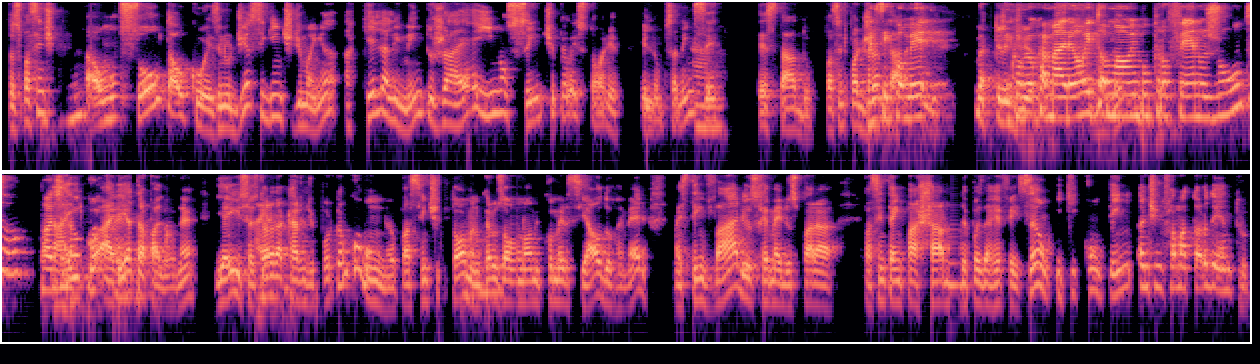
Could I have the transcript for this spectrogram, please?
Então, se o paciente uhum. almoçou tal coisa e no dia seguinte de manhã, aquele alimento já é inocente pela história. Ele não precisa nem ah. ser testado. O paciente pode Mas jantar. Se comer, Naquele comer o camarão e tomar um ibuprofeno junto, pode aí, dar um Aí atrapalhou, né? E é isso, a história da carne de porco é um comum, né? O paciente toma, não quero usar o nome comercial do remédio, mas tem vários remédios para o paciente estar empachado depois da refeição e que contém anti-inflamatório dentro.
